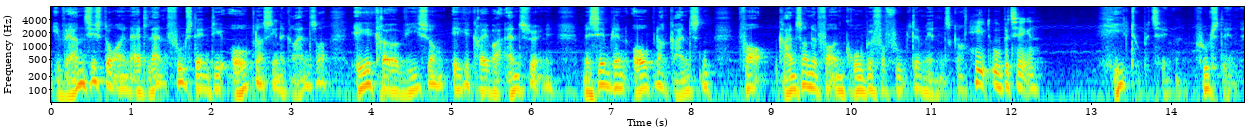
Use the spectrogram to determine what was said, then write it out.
i verdenshistorien, at et land fuldstændig åbner sine grænser, ikke kræver visum, ikke kræver ansøgning, men simpelthen åbner grænsen for, grænserne for en gruppe forfulgte mennesker. Helt ubetinget? Helt ubetinget. Fuldstændig.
